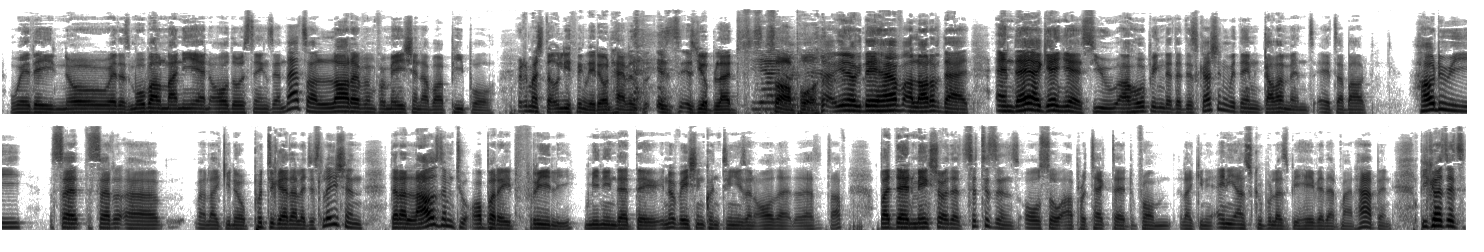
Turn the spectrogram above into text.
where they know where there's mobile money and all those things. And that's a lot of information about people. Pretty much the only thing they don't have is is, is your blood yeah, sample. Yeah, you know, they have a lot of that. And there again, yes, you are hoping that the discussion within government it's about how do we set set uh, like you know put together legislation that allows them to operate freely meaning that the innovation continues and all that, that stuff but then make sure that citizens also are protected from like you know any unscrupulous behavior that might happen because it's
